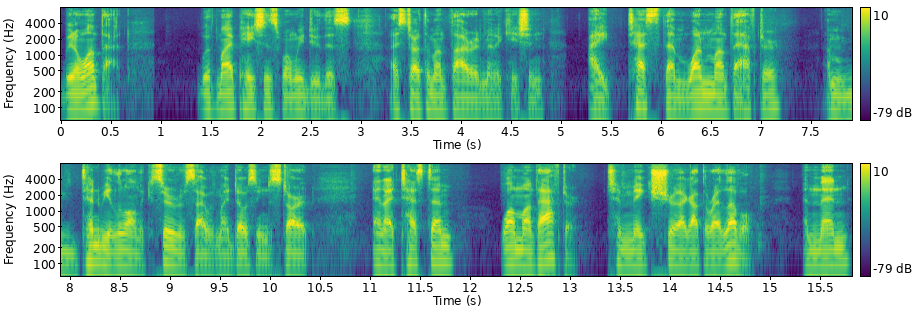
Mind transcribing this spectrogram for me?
we don't want that. With my patients, when we do this, I start them on thyroid medication. I test them one month after. I tend to be a little on the conservative side with my dosing to start, and I test them one month after to make sure I got the right level. And then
